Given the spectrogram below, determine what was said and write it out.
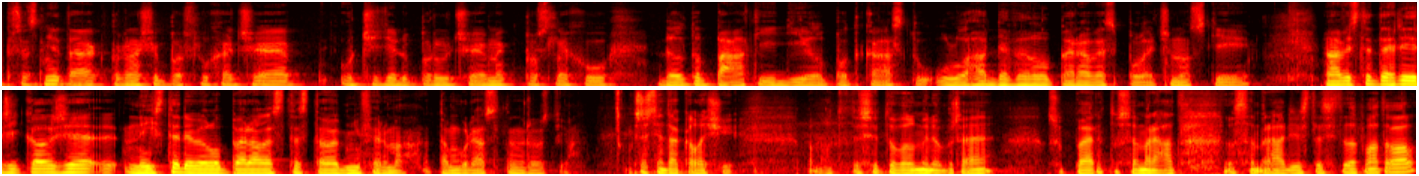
přesně tak. Pro naše posluchače určitě doporučujeme k poslechu. Byl to pátý díl podcastu Úloha developera ve společnosti. No a vy jste tehdy říkal, že nejste developer, ale jste stavební firma. A tam bude asi ten rozdíl. Přesně tak, Aleši. Pamatujete si to velmi dobře. Super, to jsem rád. To jsem rád, že jste si to zapamatoval.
